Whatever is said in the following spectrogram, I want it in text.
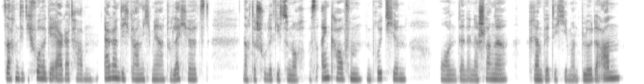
Sachen, die dich vorher geärgert haben, ärgern dich gar nicht mehr. Du lächelst, nach der Schule gehst du noch was einkaufen, ein Brötchen und dann in der Schlange rempelt dich jemand blöde an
